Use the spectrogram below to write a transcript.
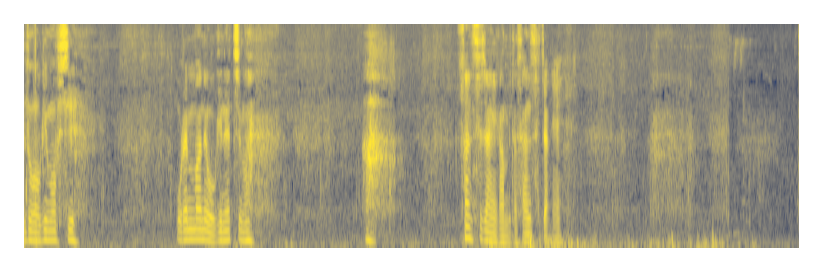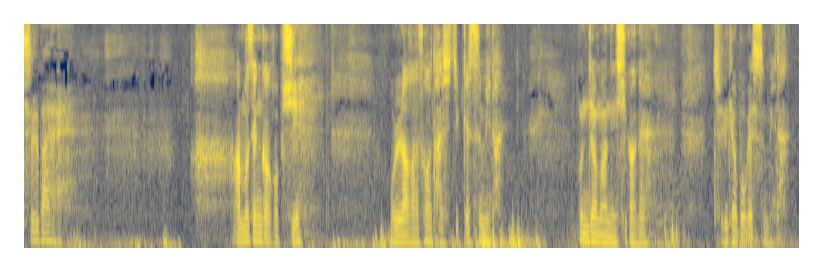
오늘도 어김없이 오랜만에 오긴 했지만 아, 산스장에 갑니다. 산스장에 출발 아무 생각 없이 올라가서 다시 찍겠습니다. 혼자만의 시간을 즐겨보겠습니다.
